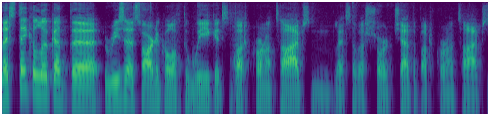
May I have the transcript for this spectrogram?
Let's take a look at the research article of the week. It's about chronotypes and let's have a short chat about chronotypes.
